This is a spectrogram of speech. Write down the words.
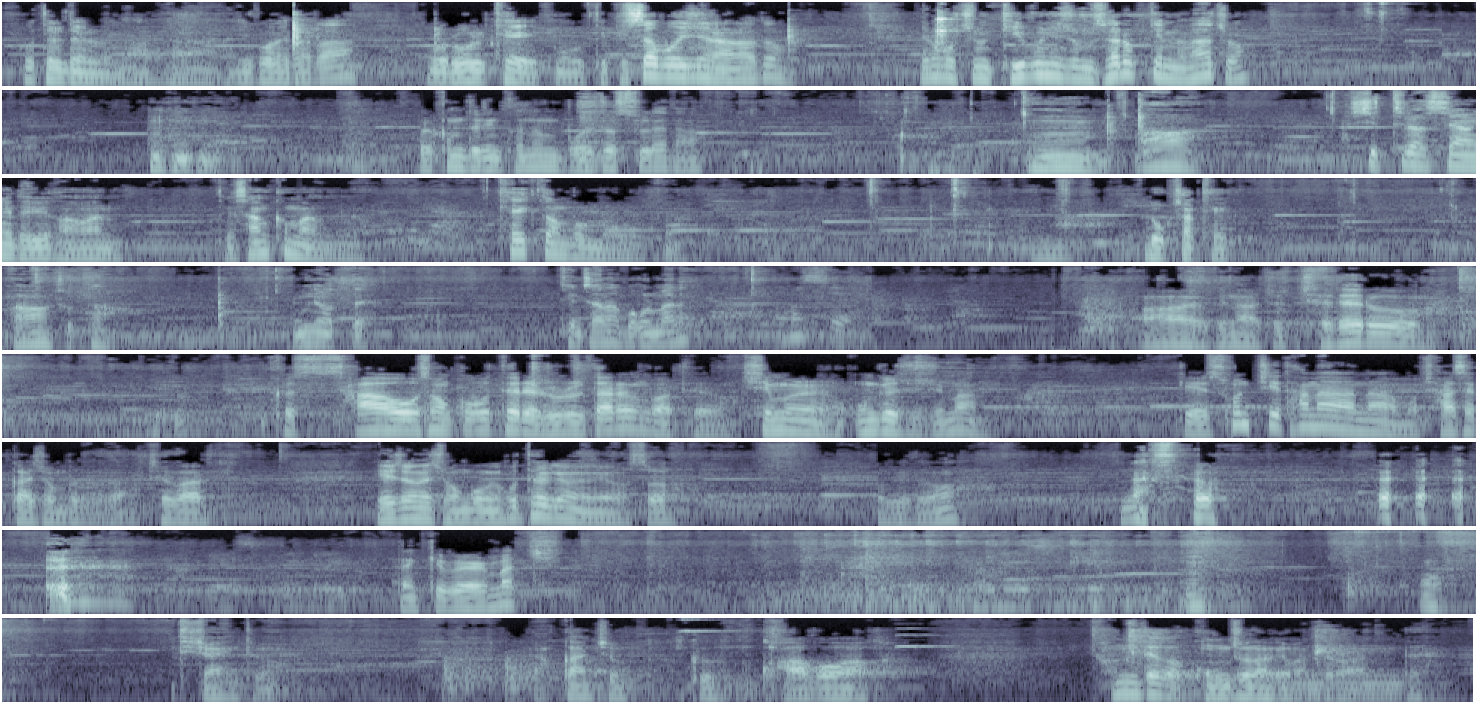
호텔 델루나. 아, 이거에다가 뭐 롤케이크 뭐 이렇게 비싸 보이진 않아도 이런 거 주면 기분이 좀 새롭기는 하죠. 웰컴 드링크는 뭘 줬을래 나? 음, 아 시트러스 향이 되게 강한 되게 상큼한 음료. 케이크도 한번 먹어볼게요. 음, 녹차 케이크. 아 좋다. 음료 어때? 괜찮아? 먹을만해? 맛있어요. 아 여기는 아주 제대로 그 4, 5성급 호텔의 룰을 따르는 것 같아요 짐을 옮겨주지만 이게 손짓 하나하나 뭐 자세까지 전부 다 제가 예전에 전공이 호텔 경영이어서 여기도 안녕하세요 Thank you very much 음. 어. 디자인도 약간 좀 그 과거와 현대가 공존하게 만들어놨는데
